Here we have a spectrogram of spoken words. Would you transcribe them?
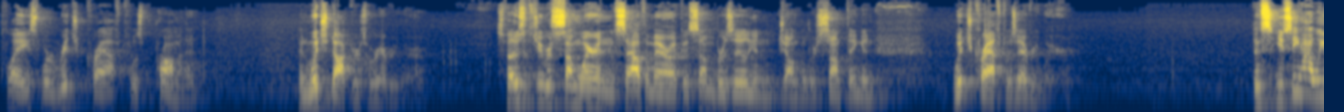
place where witchcraft was prominent and witch doctors were everywhere. Suppose that you were somewhere in South America, some Brazilian jungle or something, and witchcraft was everywhere. Then you see how we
